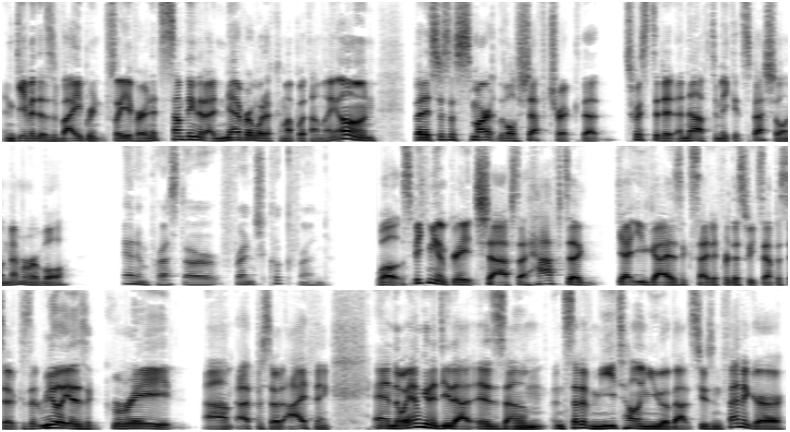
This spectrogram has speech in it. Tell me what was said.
and gave it this vibrant flavor. And it's something that I never would have come up with on my own, but it's just a smart little chef trick that twisted it enough to make it special and memorable. And impressed our French cook friend. Well, speaking of great chefs, I have to get you guys excited for this week's episode because it really is a great um, episode, I think. And the way I'm going to do that is um, instead of me telling you about Susan Feniger,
